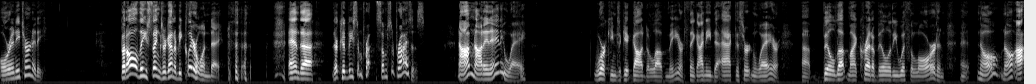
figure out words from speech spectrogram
or in eternity? But all these things are going to be clear one day. and uh, there could be some, some surprises. Now, I'm not in any way working to get God to love me or think I need to act a certain way or uh, build up my credibility with the Lord. And, and no, no, I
